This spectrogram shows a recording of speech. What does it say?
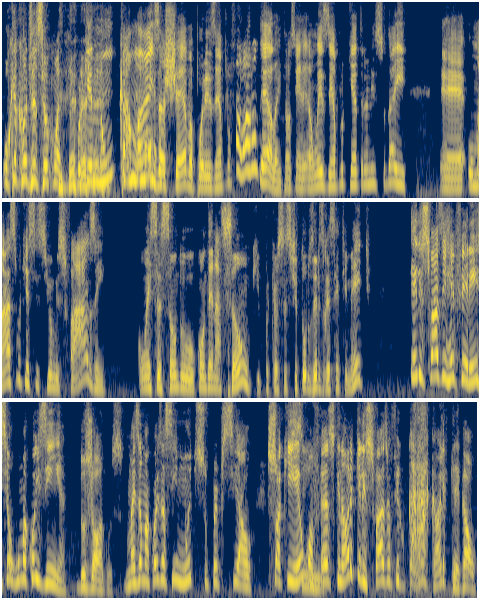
O que aconteceu com ela? Porque nunca mais a Sheva, por exemplo, falaram dela. Então, assim, é um exemplo que entra nisso daí. É, o máximo que esses filmes fazem, com exceção do Condenação, que, porque eu assisti todos eles recentemente, eles fazem referência a alguma coisinha dos jogos, mas é uma coisa assim muito superficial. Só que eu Sim. confesso que na hora que eles fazem, eu fico, caraca, olha que legal.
